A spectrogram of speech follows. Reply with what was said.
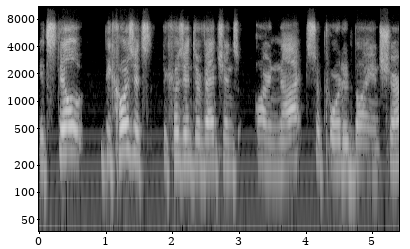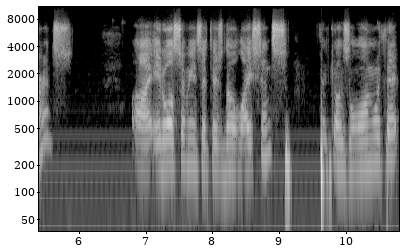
it's still because it's because interventions are not supported by insurance. Uh, it also means that there's no license that goes along with it.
